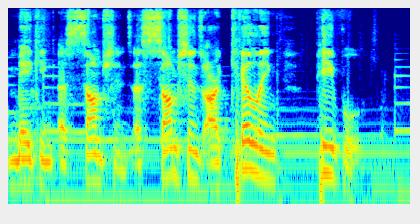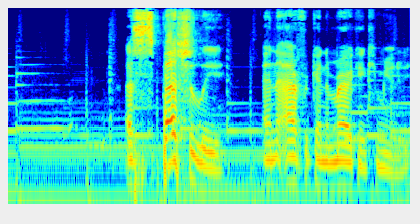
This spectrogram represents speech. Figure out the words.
making assumptions. Assumptions are killing people, especially in the African American community.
